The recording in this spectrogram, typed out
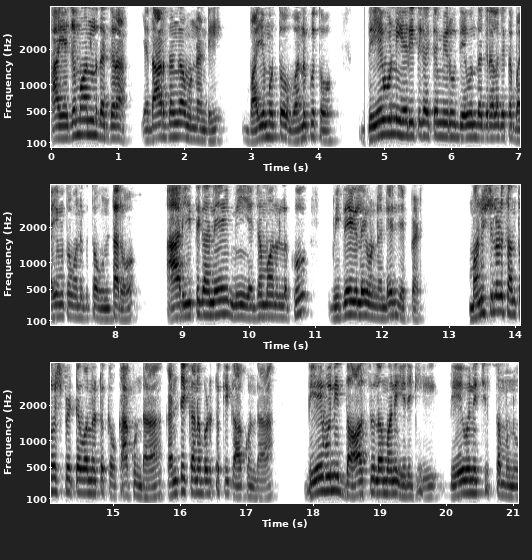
ఆ యజమానుల దగ్గర యథార్థంగా ఉండండి. భయముతో వణుకుతో దేవుణ్ణి ఏ రీతిగా అయితే మీరు దేవుని దగ్గర ఎలాగైతే భయంతో వణుకుతో ఉంటారో ఆ రీతిగానే మీ యజమానులకు విధేయులై ఉండండి అని చెప్పాడు. మనుషులను సంతోషపెట్టే వాళ్ళనట్టు కాకుండా కంటి కనబడుటకి కాకుండా దేవుని దాసులమని ఎరిగి దేవుని చిత్తమును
